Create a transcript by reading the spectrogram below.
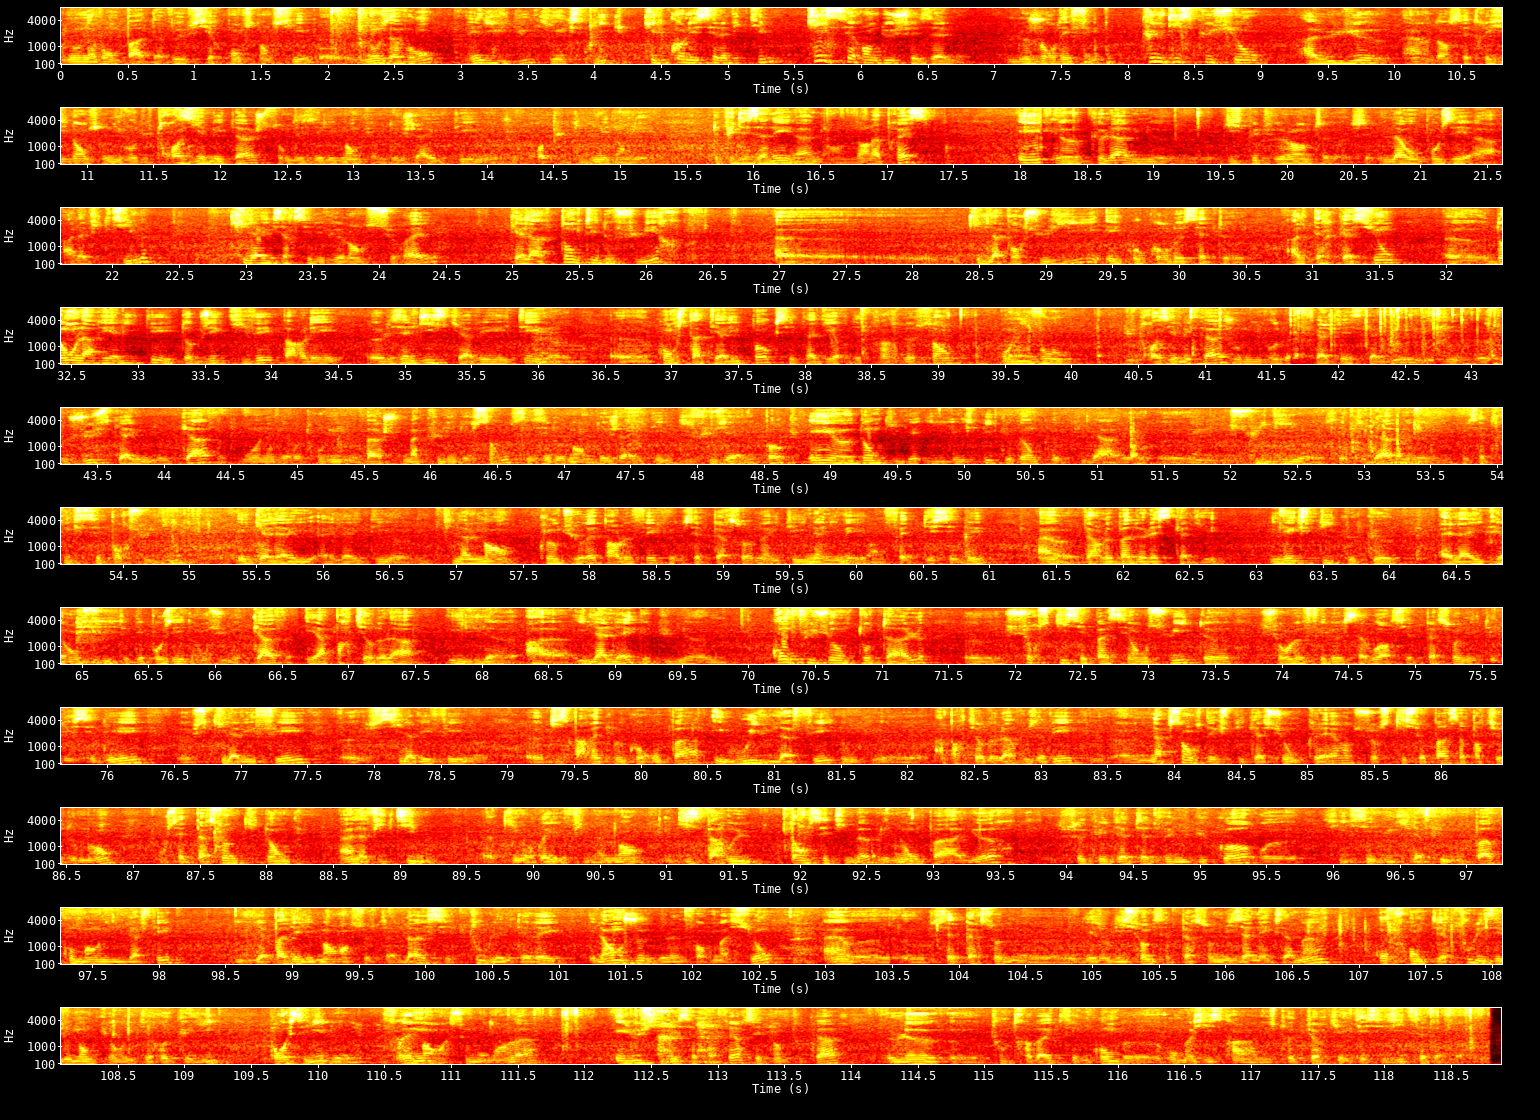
Nous n'avons pas d'aveu circonstancié. Nous avons l'individu qui explique qu'il connaissait la victime, qu'il s'est rendu chez elle le jour des faits, qu'une discussion a eu lieu hein, dans cette résidence au niveau du troisième étage. Ce sont des éléments qui ont déjà été, euh, je crois, publiés depuis des années hein, dans, la presse. Et euh, que là, une dispute violente euh, l'a opposé à, la victime, qu'il a exercé des violences sur elle, qu'elle a tenté de fuir, euh, qu'il l'a poursuivie et qu'au cours de cette altercation, euh, dont la réalité est objectivée par les, euh, indices qui avaient été euh, constatés à l'époque, c'est-à-dire des traces de sang au niveau du troisième étage, au niveau de la cage d'escalier, jusqu'à une cave où on avait retrouvé une bâche maculée de sang. Ces éléments ont déjà été diffusés à l'époque. Et donc il, explique donc qu'il a suivi cette dame, que cette rixe s'est poursuivie et qu'elle a, elle a été finalement clôturée par le fait que cette personne a été inanimée et en fait décédée hein, vers le bas de l'escalier. Il explique qu'elle a été ensuite déposée dans une cave et à partir de là, il, euh, allègue d'une confusion totale euh, sur ce qui s'est passé ensuite, euh, sur le fait de savoir si cette personne était décédée, euh, ce qu'il avait fait, euh, s'il avait fait euh, disparaître le corps ou pas, et où il l'a fait. Donc à partir de là, vous avez une absence d'explication claire sur ce qui se passe à partir du moment où cette personne qui donc, hein, la victime, euh, qui aurait finalement disparu dans cet immeuble et non pas ailleurs. Ce qui est advenu du corps, euh, si c'est lui qui l'a fait ou pas, comment il l'a fait, il n'y a pas d'éléments en ce stade-là et c'est tout l'intérêt et l'enjeu de l'information hein, euh, de cette personne, euh, des auditions de cette personne mise en examen, confrontée à tous les éléments qui ont été recueillis pour essayer de vraiment à ce moment-là élucider cette affaire. C'est en tout cas le, euh, tout le travail qui incombe au magistrat instructeur qui a été saisi de cette affaire.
